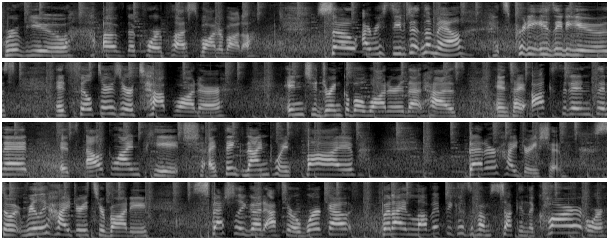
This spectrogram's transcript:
review of the Core Plus water bottle. So I received it in the mail. It's pretty easy to use. It filters your tap water into drinkable water that has antioxidants in it. It's alkaline pH, I think 9.5. Better hydration. So it really hydrates your body, especially good after a workout. But I love it because if I'm stuck in the car or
